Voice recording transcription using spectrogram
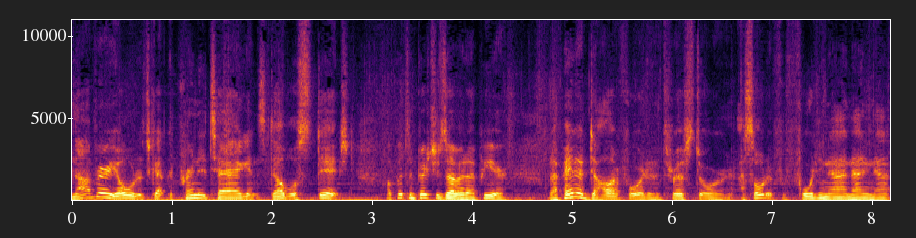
not very old. It's got the printed tag and it's double stitched. I'll put some pictures of it up here. But I paid a dollar for it at a thrift store. I sold it for $49.99.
